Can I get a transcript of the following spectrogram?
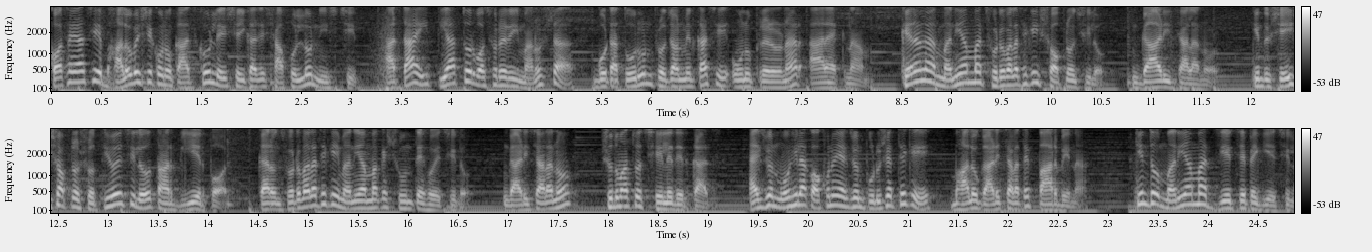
কথায় আছে, ভালোবেসে কোনো কাজ করলে সেই কাজে সাফল্য নিশ্চিত। আর তাই তিয়াত্তর বছরের এই মানুষটা গোটা তরুণ প্রজন্মের কাছে অনুপ্রেরণার আর এক নাম। কেরালার মানিয়াম্মার ছোটবেলা থেকেই স্বপ্ন ছিল গাড়ি চালানোর। কিন্তু সেই স্বপ্ন সত্যি হয়েছিল তার বিয়ের পর, কারণ ছোটবেলা থেকেই মানিয়াম্মাকে শুনতে হয়েছিল। গাড়ি চালানো শুধুমাত্র ছেলেদের কাজ। একজন মহিলা কখনোই একজন পুরুষের থেকে ভালো গাড়ি চালাতে পারবে না। কিন্তু মানিয়াম্মা যে চেপে গিয়েছিল,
